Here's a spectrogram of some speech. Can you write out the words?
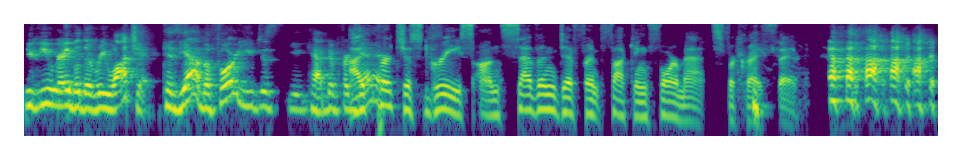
you, you were able to rewatch it because yeah, before you just you had to forget. I forget. purchased Grease on seven different fucking formats, for Christ's sake.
